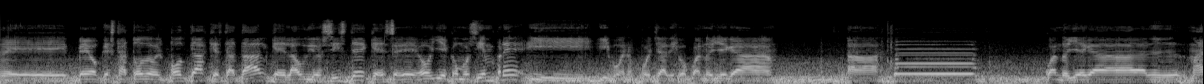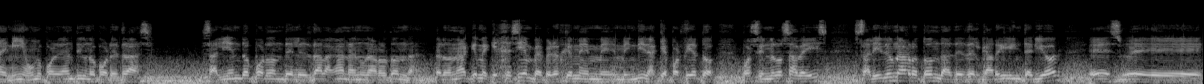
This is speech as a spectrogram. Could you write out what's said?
Eh, veo que está todo el podcast, que está tal, que el audio existe, que se oye como siempre y, y bueno, pues ya digo, cuando llegue a... cuando llega el... Madre mía, uno por delante y uno por detrás. Saliendo por donde les da la gana en una rotonda. Perdonad que me queje siempre, pero es que me, me, me indigna. Que por cierto, por si no lo sabéis, salir de una rotonda desde el carril interior es, eh,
